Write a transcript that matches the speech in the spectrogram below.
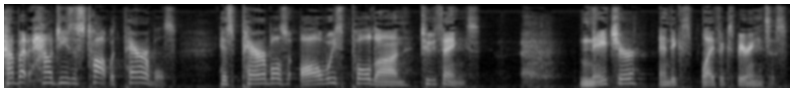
How about how Jesus taught with parables? His parables always pulled on two things nature and ex- life experiences.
